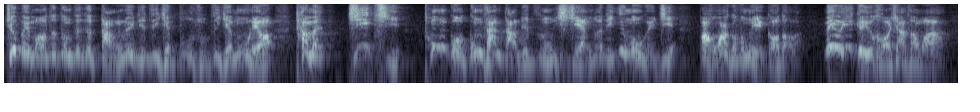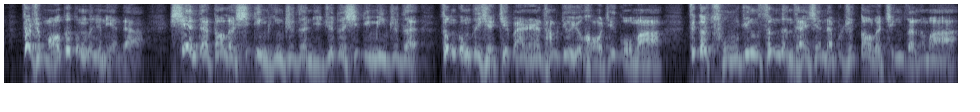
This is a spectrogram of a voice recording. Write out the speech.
就被毛泽东这个党内的这些部署、这些幕僚，他们集体通过共产党的这种险恶的阴谋诡计，把华国锋也搞倒了，没有一个有好下场哇！这是毛泽东那个年代啊，现在到了习近平执政，你觉得习近平执政，中共这些接班人他们就有好结果吗？这个储君孙政才现在不是到了清省了吗？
